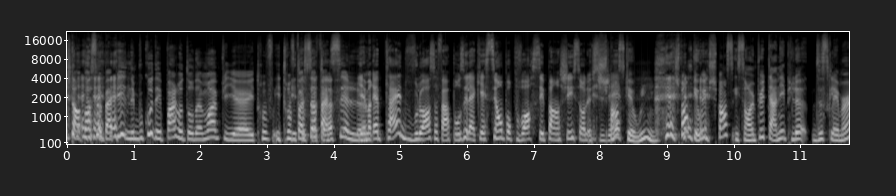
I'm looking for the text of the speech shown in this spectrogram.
je t'en passe un papier. Il y en a beaucoup des pères autour de moi, puis euh, ils trouvent, ils trouvent Ils pas trouvent ça, facile. Ils aimeraient peut-être vouloir se faire poser la question pour pouvoir s'épancher sur le Je sujet. pense que oui. Je pense que oui. Puis je pense qu'ils sont un peu tannés. Puis là, disclaimer,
